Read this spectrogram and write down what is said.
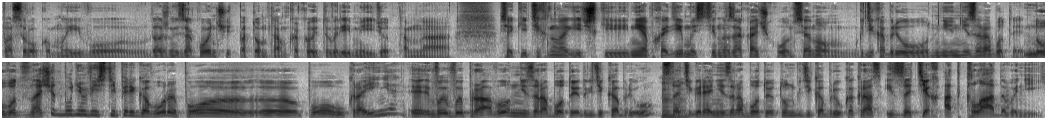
по срокам. Мы его должны закончить, потом там какое-то время идет там на всякие технологические необходимости, на закачку. Он все равно к декабрю он не, не заработает. Ну вот, значит, будем вести переговоры по Э, по Украине. Э, вы, вы правы, он не заработает к декабрю. Кстати говоря, не заработает он к декабрю как раз из-за тех откладываний,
